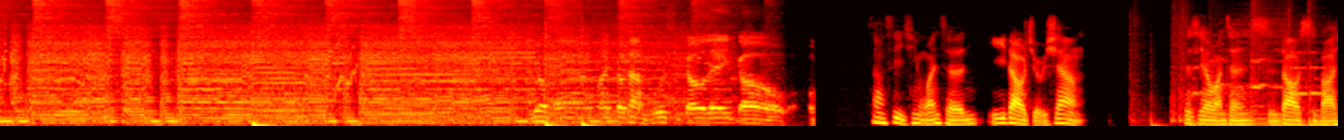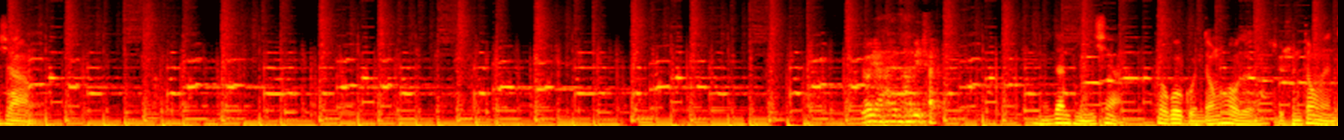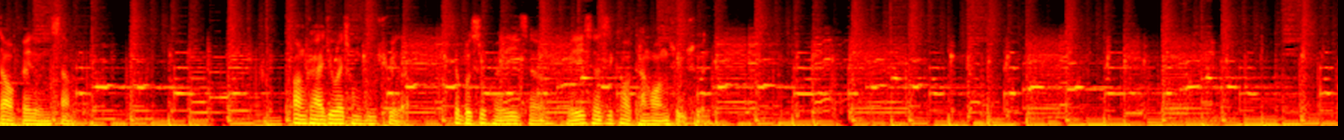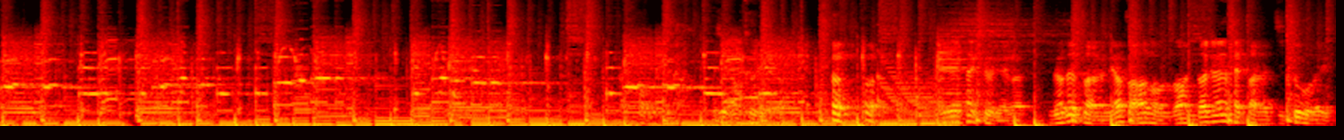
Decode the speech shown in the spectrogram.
Yo man，欢迎收看 Push Go Let Go。上次已经完成一到九项，这次要完成十到十八项。有点害怕，厉害。我们暂停一下，透过滚动后的储存动能到飞轮上，放开就会冲出去了。这不是回力车，回力车是靠弹簧储存。我觉得好可怜了，我觉得太可怜了。你不要再转了，你要转到什么时候？你到现在才转了几度而已，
